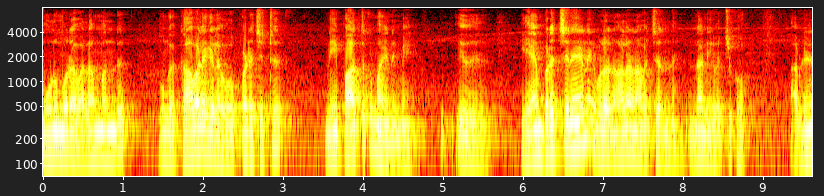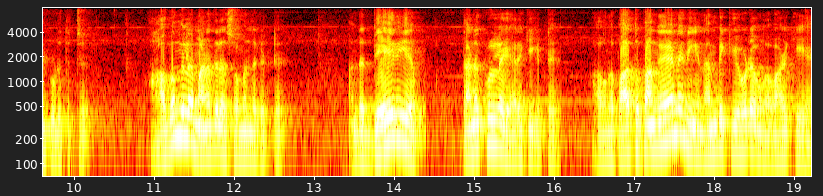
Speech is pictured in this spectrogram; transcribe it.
மூணு முறை வலம் வந்து உங்கள் கவலைகளை ஒப்படைச்சிட்டு நீ பார்த்துக்குமா இனிமே? இது என் பிரச்சனைன்னு இவ்வளோ நாளாக நான் வச்சுருந்தேன். இந்தா நீ வச்சுக்கோ. அப்படின்னு கொடுத்துட்டு அவங்கள மனதில் சுமந்துக்கிட்டு அந்த தேவியை தனக்குள்ளே இறக்கிக்கிட்டு அவங்க பார்த்துப்பாங்கன்னு நீங்கள் நம்பிக்கையோடு உங்கள் வாழ்க்கையை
